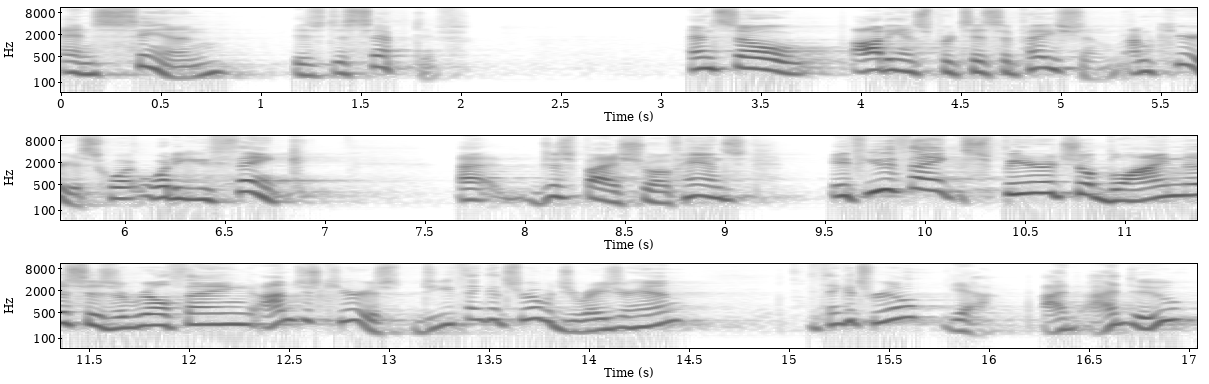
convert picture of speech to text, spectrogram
and sin is deceptive. And so, audience participation. I'm curious, what, what do you think? Uh, just by a show of hands, if you think spiritual blindness is a real thing, I'm just curious. Do you think it's real? Would you raise your hand? You think it's real? Yeah, I, I do.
